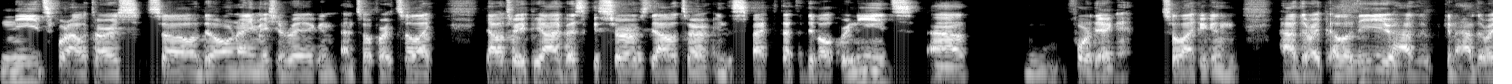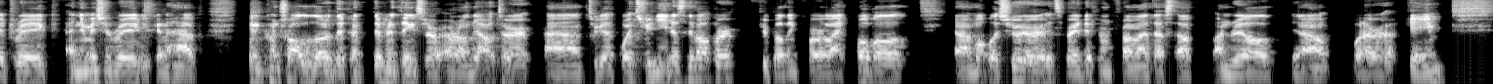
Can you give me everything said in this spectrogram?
needs for avatars, so their own animation rig and, and so forth. So like the avatar API basically serves the avatar in the spec that the developer needs uh, for their game. So like you can have the right LOD, you have you can have the right rig, animation rig, you can have you can control a lot of different different things around the avatar uh, to get what you need as a developer you're building for like mobile, uh, mobile shooter, it's very different from a desktop Unreal, you know, whatever game.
